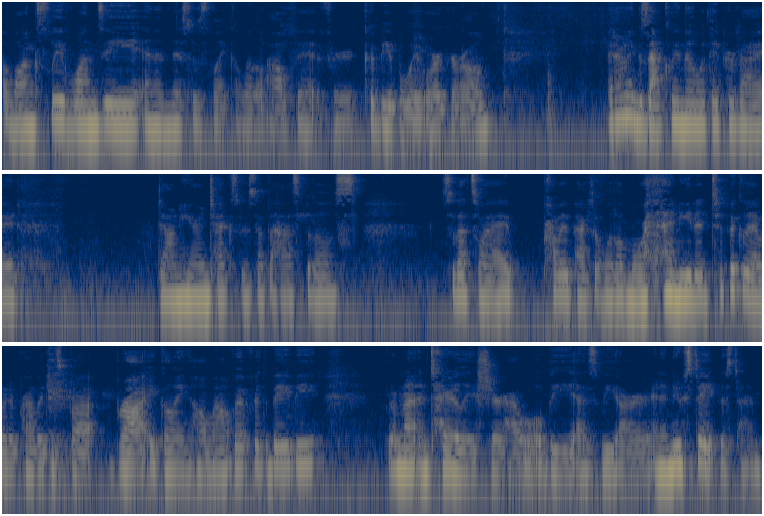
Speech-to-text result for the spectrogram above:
a long sleeve onesie, and then this was like a little outfit for, could be a boy or a girl. I don't exactly know what they provide down here in Texas at the hospitals. So that's why I probably packed a little more than I needed. Typically, I would have probably just brought, brought a going home outfit for the baby, but I'm not entirely sure how it will be as we are in a new state this time.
